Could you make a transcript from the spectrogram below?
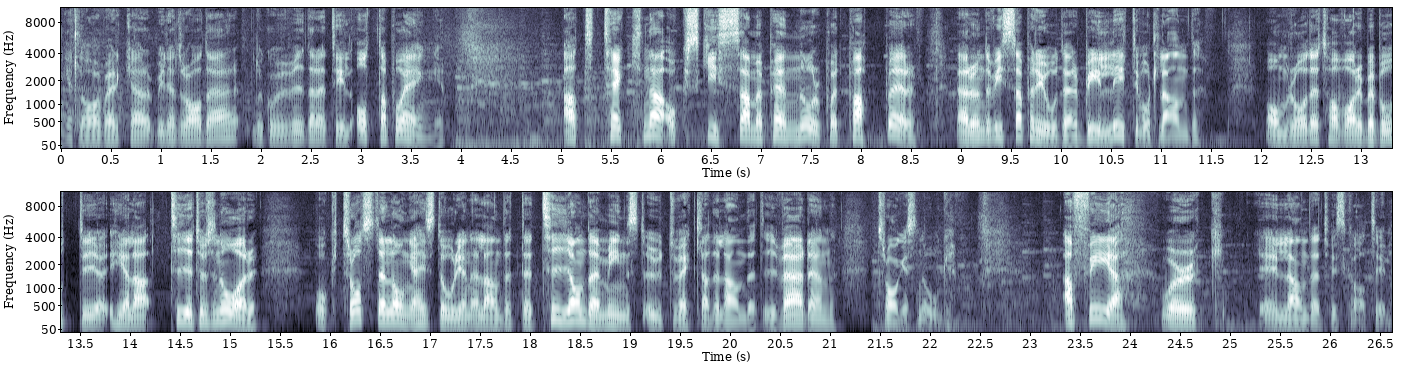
Inget lag verkar vilja dra där. Då går vi vidare till 8 poäng. Att teckna och skissa med pennor på ett papper är under vissa perioder billigt i vårt land. Området har varit bebott i hela 10 000 år Och trots den långa historien är landet det tionde minst utvecklade landet i världen, tragiskt nog. Afé Work är landet vi ska till.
